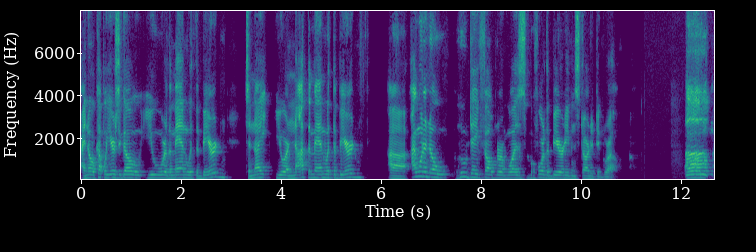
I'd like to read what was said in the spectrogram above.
I know a couple years ago you were the man with the beard. Tonight you are not the man with the beard. Uh, I want to know who Dave Feldberg was before the beard even started to grow. Um,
